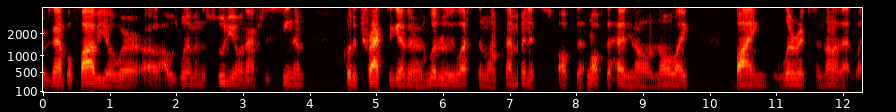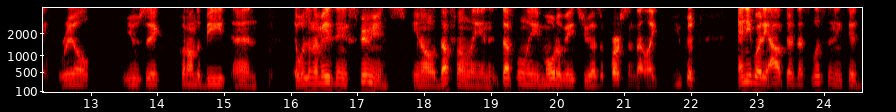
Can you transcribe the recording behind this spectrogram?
for example, Fabio, where uh, I was with him in the studio and actually seen him put a track together in literally less than like 10 minutes off the mm. off the head, you know, no like buying lyrics and none of that, like real music put on the beat and it was an amazing experience, you know, definitely and it definitely motivates you as a person that like you could anybody out there that's listening could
